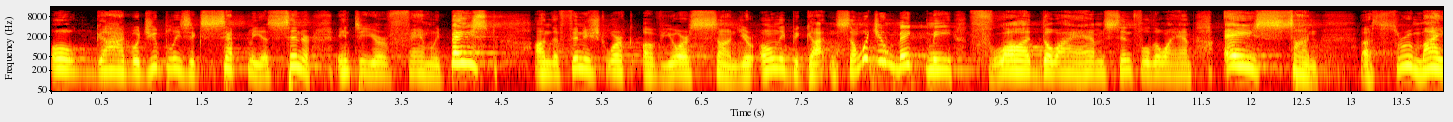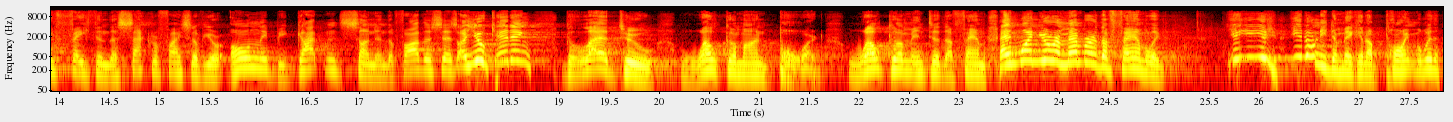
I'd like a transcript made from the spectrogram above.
Oh God, would you please accept me, a sinner, into your family based on the finished work of your Son, your only begotten Son. Would you make me, flawed though I am, sinful though I am, a Son? Uh, through my faith in the sacrifice of your only begotten Son. And the Father says, Are you kidding? Glad to. Welcome on board. Welcome into the family. And when you remember the family, You, you, you don't need to make an appointment with it.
